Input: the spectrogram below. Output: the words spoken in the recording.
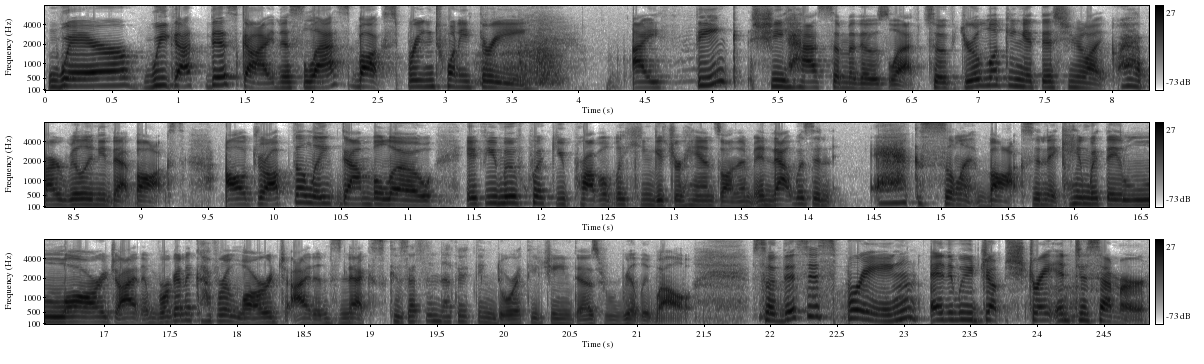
where we got this guy, in this last box, Spring 23. I think she has some of those left. So if you're looking at this and you're like, crap, I really need that box, I'll drop the link down below. If you move quick, you probably can get your hands on them. And that was an excellent box and it came with a large item. We're gonna cover large items next because that's another thing Dorothy Jean does really well. So this is spring and then we jump straight into summer.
